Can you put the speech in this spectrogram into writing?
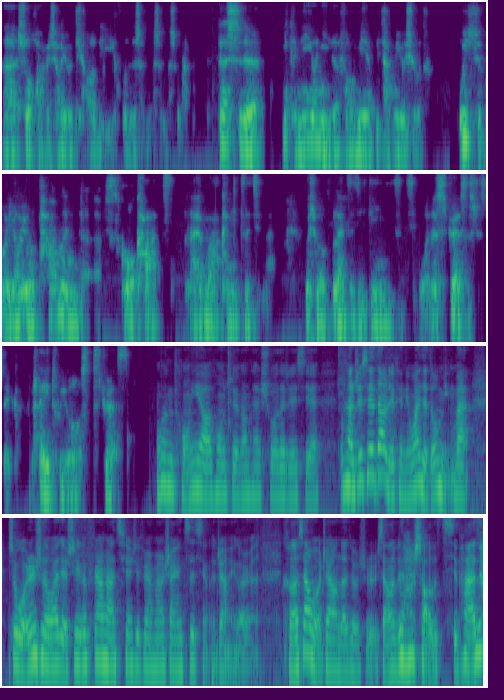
呃，说话非常有条理，或者什么什么什么。但是你肯定有你的方面比他们优秀的，为什么要用他们的 scorecards 来 mark 你自己呢？为什么不来自己定义自己？我的 stress 是这个，play to your stress。我很同意姚同学刚才说的这些，我想这些道理肯定歪姐都明白。就我认识的歪姐是一个非常非常谦虚、非常非常善于自省的这样一个人。可能像我这样的，就是想的比较少的奇葩，就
